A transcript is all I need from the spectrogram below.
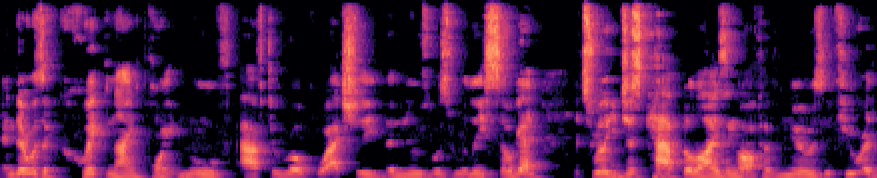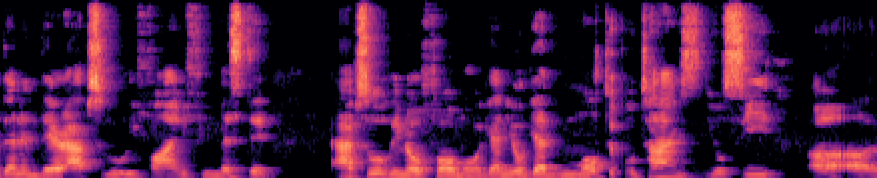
and there was a quick nine point move after Roku actually the news was released. So again, it's really just capitalizing off of news. If you were then and there, absolutely fine. If you missed it, absolutely no FOMO. Again, you'll get multiple times. You'll see uh, uh,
